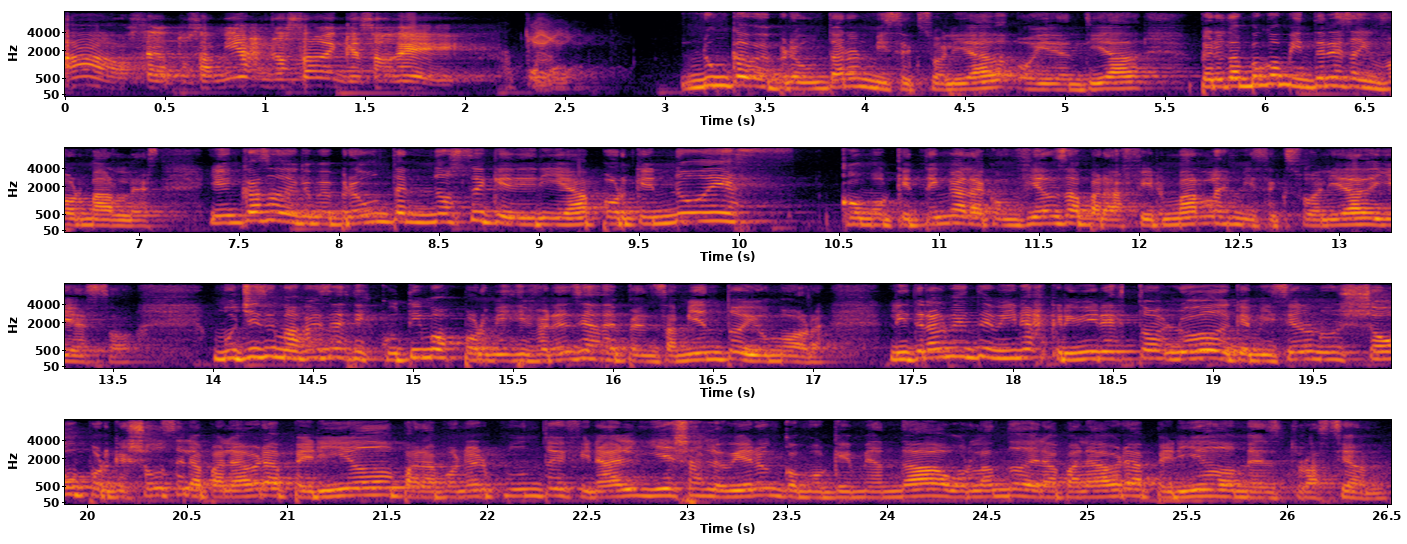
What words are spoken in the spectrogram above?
Ah, o sea, tus amigas no saben que sos gay. Nunca me preguntaron mi sexualidad o identidad, pero tampoco me interesa informarles. Y en caso de que me pregunten, no sé qué diría, porque no es como que tenga la confianza para afirmarles mi sexualidad y eso. Muchísimas veces discutimos por mis diferencias de pensamiento y humor. Literalmente vine a escribir esto luego de que me hicieron un show porque yo usé la palabra periodo para poner punto y final y ellas lo vieron como que me andaba burlando de la palabra periodo menstruación.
